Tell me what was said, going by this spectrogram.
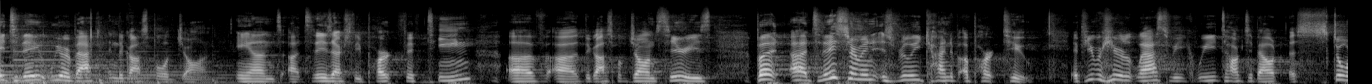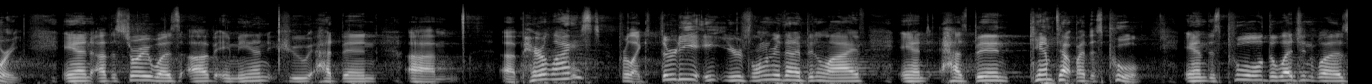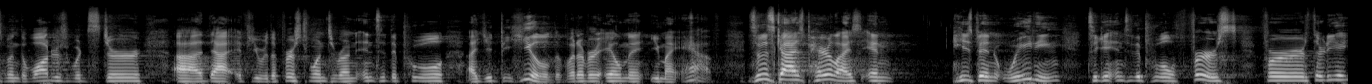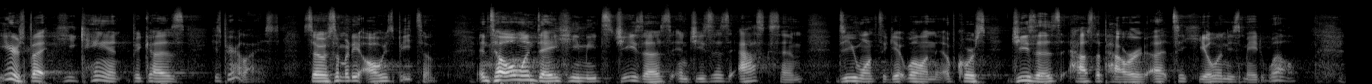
Hey, today we are back in the Gospel of John, and uh, today is actually part 15 of uh, the Gospel of John series. But uh, today's sermon is really kind of a part two. If you were here last week, we talked about a story, and uh, the story was of a man who had been um, uh, paralyzed for like 38 years, longer than I've been alive, and has been camped out by this pool. And this pool, the legend was when the waters would stir, uh, that if you were the first one to run into the pool, uh, you'd be healed of whatever ailment you might have. So this guy's paralyzed, and he's been waiting to get into the pool first for 38 years, but he can't because he's paralyzed. So somebody always beats him. Until one day he meets Jesus, and Jesus asks him, Do you want to get well? And of course, Jesus has the power uh, to heal, and he's made well.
